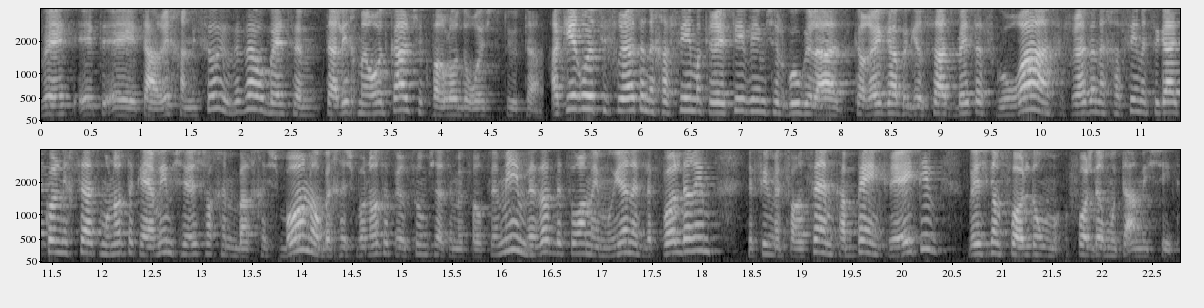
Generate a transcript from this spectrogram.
ואת תאריך הניסוי וזהו בעצם תהליך מאוד קל שכבר לא דורש טיוטה. הכירו את ספריית הנכסים הקריאטיביים של גוגל אדס, כרגע בגרסת בטא סגורה, ספריית הנכסים מציגה את כל נכסי התמונות הקיימים שיש לכם בחשבון או בחשבונות הפרסום שאתם מפרסמים וזאת בצורה ממוינת לפולדרים לפי מפרסם, קמפיין, קריאטיב ויש גם folder, folder מותאם אישית.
